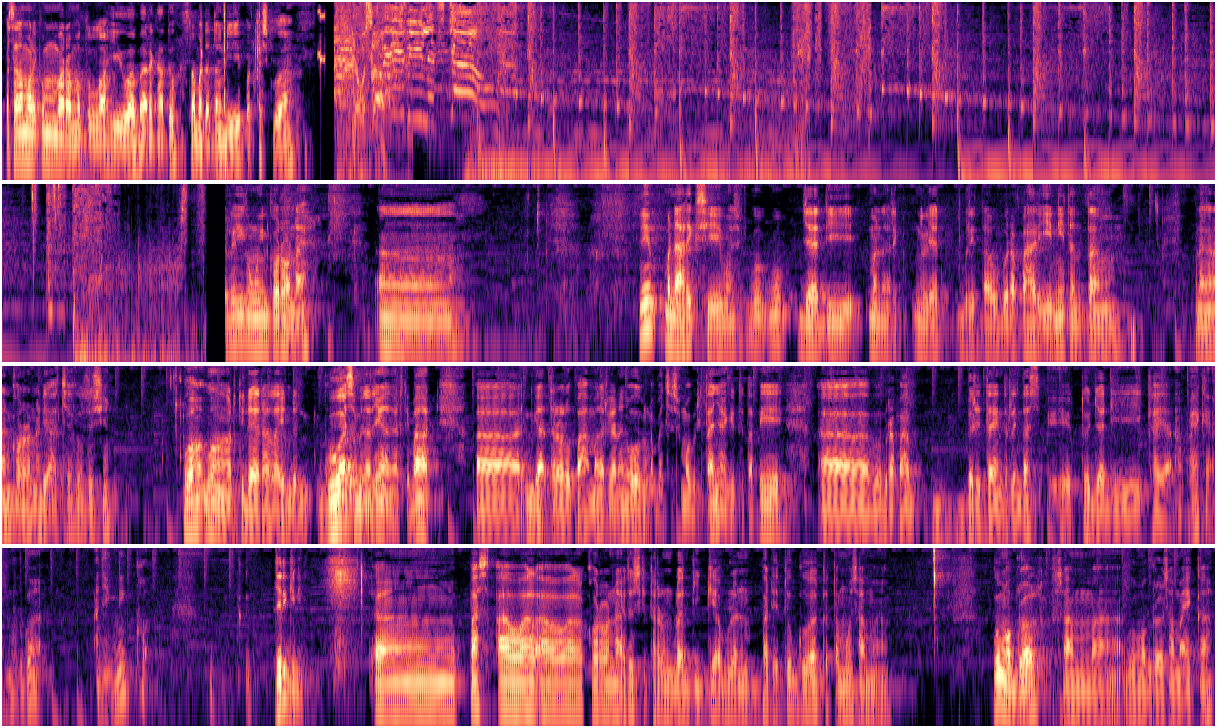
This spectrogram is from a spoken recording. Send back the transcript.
Assalamualaikum warahmatullahi wabarakatuh. Selamat datang di podcast gua. Yo, what's up? Lagi ngomongin corona ya. Eh, ini menarik sih, maksud gua, gua jadi menarik ngelihat berita beberapa hari ini tentang penanganan corona di Aceh khususnya. Gua gua nggak ngerti daerah lain dan gua sebenarnya nggak ngerti banget. Eh, nggak terlalu paham banget karena gua nggak baca semua beritanya gitu. Tapi eh, beberapa berita yang terlintas itu jadi kayak apa ya kayak menurut gua anjing ini kok jadi gini, eh, pas awal-awal corona itu sekitar bulan 3, bulan 4 itu gue ketemu sama, gue ngobrol sama, gue ngobrol sama Eka,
